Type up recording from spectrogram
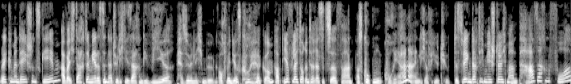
Recommendations geben, aber ich dachte mir, das sind natürlich die Sachen, die wir persönlich mögen, auch wenn die aus Korea kommen. Habt ihr vielleicht auch Interesse zu erfahren, was gucken Koreaner eigentlich auf YouTube? Deswegen dachte ich mir, ich stelle euch mal ein paar Sachen vor,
